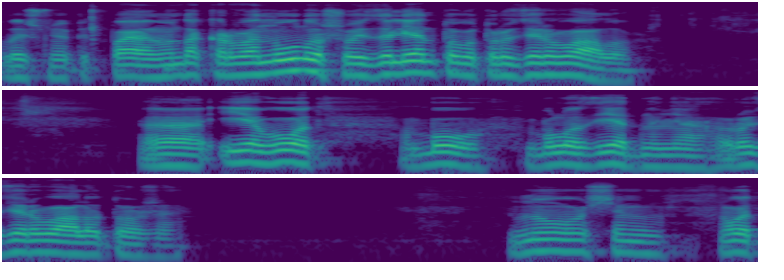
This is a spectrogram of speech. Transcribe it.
лишнього підпаю. Ну так рвануло, що ізоленту розірвало. Е, і от був, було з'єднання, розірвало теж. Ну, в общем, от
